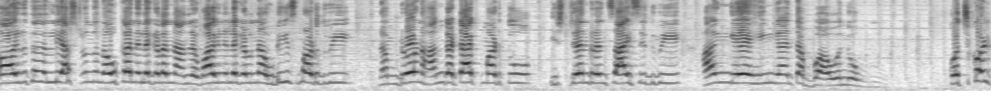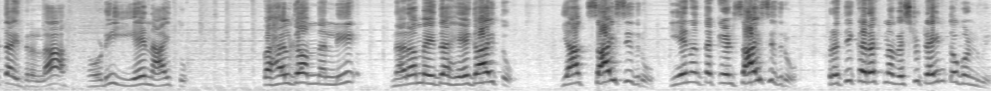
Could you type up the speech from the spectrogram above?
ಭಾರತದಲ್ಲಿ ಅಷ್ಟೊಂದು ನೌಕಾ ನೆಲೆಗಳನ್ನ ಅಂದ್ರೆ ವಾಯು ನೆಲೆಗಳನ್ನ ಉಡೀಸ್ ಮಾಡಿದ್ವಿ. ನಮ್ ಡ್ರೋನ್ ಹಂಗ್ ಅಟ್ಯಾಕ್ ಮಾಡ್ತು. ಇಷ್ಟ ಜನರನ್ನ ಸಾಯಿಸಿದ್ವಿ. ಹಂಗೆ ಹಿಂಗೆ ಅಂತ ಒಂದು ಕೊಚ್ಕೊಳ್ತಾ ಇದ್ರಲ್ಲ? ನೋಡಿ ಏನಾಯ್ತು. ಪಹಲ್ಗಾಮ್ನಲ್ಲಿ ನರಮೇಧ ಹೇಗಾಯ್ತು? ಯಾಕೆ ಸಾಯಿಸಿದ್ರು? ಏನಂತ ಕೇಳಿ ಸಾಯಿಸಿದ್ರು? ಪ್ರತೀಕಾರಕ್ಕೆ ಎಷ್ಟು ಟೈಮ್ ತಗೊಂಡ್ವಿ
